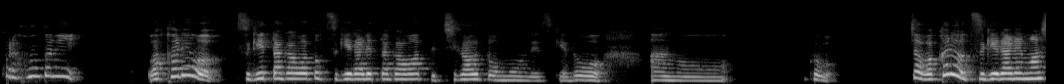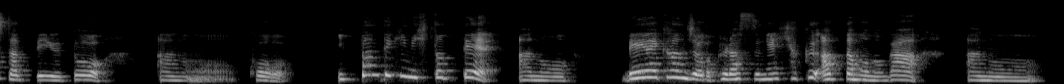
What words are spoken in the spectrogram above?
これ本当に別れを告げた側と告げられた側って違うと思うんですけどあのこうじゃあ別れを告げられましたっていうとあのこう一般的に人ってあの恋愛感情がプラスね100あったものがあの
